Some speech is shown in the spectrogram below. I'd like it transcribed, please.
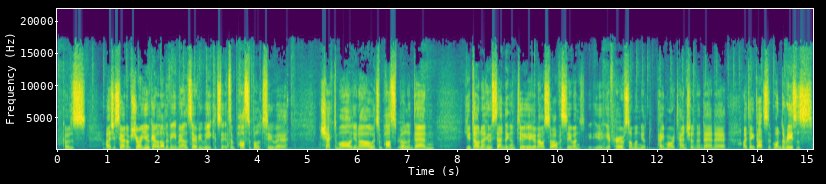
because as you said, I'm sure you get a lot of emails every week. It's it's impossible to uh, check them all. You know, it's impossible, and then you don't know who's sending them to you, you know. So obviously, when you, you've heard of someone, you'll pay more attention. And then uh, I think that's one of the reasons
